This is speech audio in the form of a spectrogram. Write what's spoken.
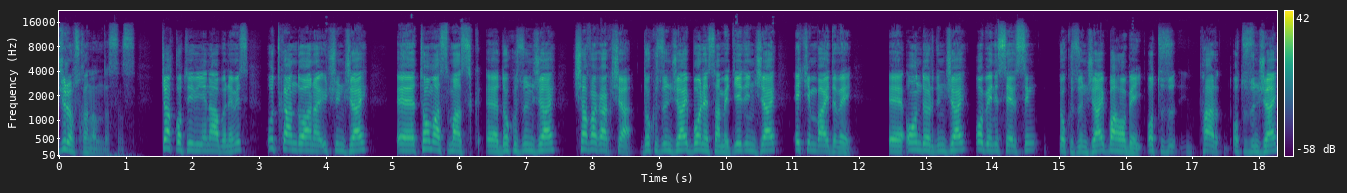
Juros kanalındasınız. Çakko TV yeni abonemiz. Utkan Doğan'a 3. ay. Ee, Thomas Musk 9. ay. Şafak Akça 9. ay. Bone Samet 7. ay. Ekim By The Way e, 14. ay. O Beni Sevsin 9. ay. Baho Bey 30, par, 30. ay.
